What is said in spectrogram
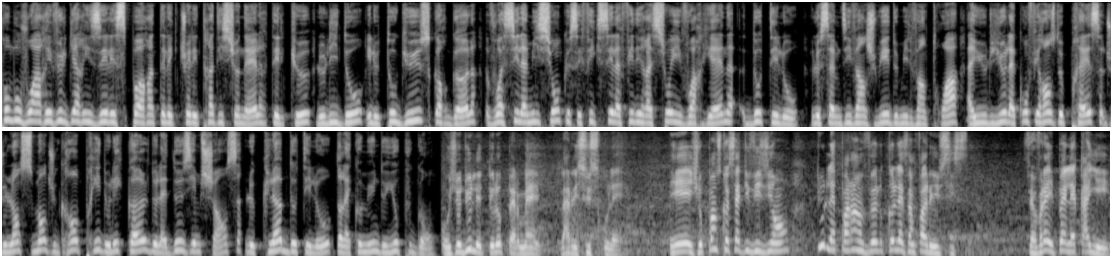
promouvoir et vulgariser les sports intellectuels et traditionnels tels que le lido et le togus corgol. Voici la mission que s'est fixée la Fédération ivoirienne d'Othello. Le samedi 20 juillet 2023 a eu lieu la conférence de presse du lancement du Grand Prix de l'école de la deuxième chance, le club d'Othello, dans la commune de Yopougon. Aujourd'hui, l'Othello permet la réussite scolaire. Et je pense que cette division, tous les parents veulent que les enfants réussissent. C'est vrai, ils paient les cahiers.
